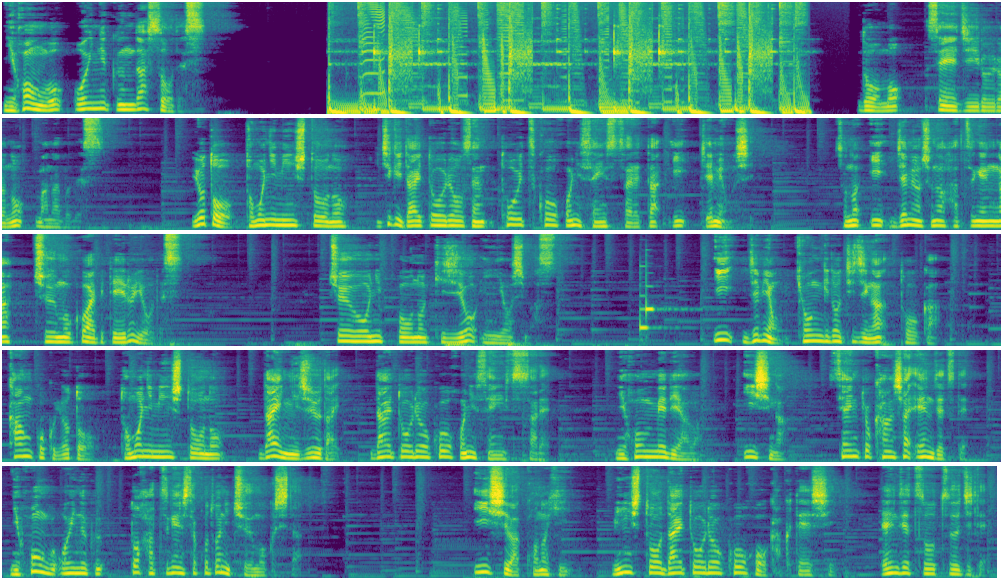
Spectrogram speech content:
日本を追い抜くんだそうです。どうも、政治いろいろの学部です。与党共に民主党の次期大統領選統一候補に選出されたイ・ジェミョン氏。そのイ・ジェミョン氏の発言が注目を浴びているようです。中央日報の記事を引用します。イ・ジェミョンキョンギド知事が10日、韓国与党共に民主党の第20代大統領候補に選出され、日本メディアはイ氏が選挙感謝演説で日本を追い抜くと発言したことに注目した。イ氏はこの日、民主党大統領候補を確定し、演説を通じて、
